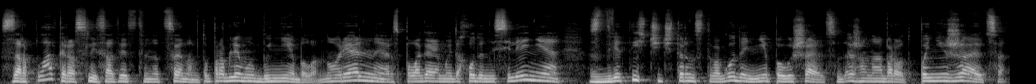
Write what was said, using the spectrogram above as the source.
зарплаты росли, соответственно, ценам, то проблемы бы не было. Но реальные располагаемые доходы населения с 2014 года не повышаются, даже наоборот, понижаются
